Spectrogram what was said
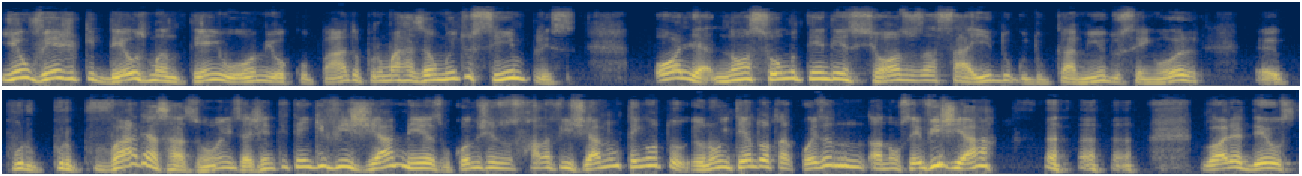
E eu vejo que Deus mantém o homem ocupado por uma razão muito simples. Olha, nós somos tendenciosos a sair do, do caminho do Senhor eh, por, por, várias razões. A gente tem que vigiar mesmo. Quando Jesus fala vigiar, não tem outro. Eu não entendo outra coisa a não ser vigiar. Glória a Deus.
